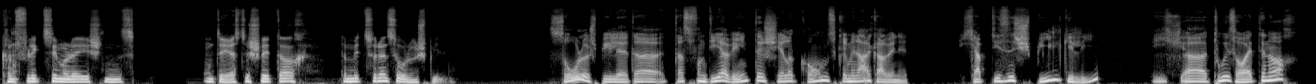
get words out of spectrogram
Konfliktsimulations und der erste Schritt auch damit zu den Solospielen. Solospiele, da, das von dir erwähnte Sherlock Holmes Kriminalkabinett. Ich habe dieses Spiel geliebt. Ich äh, tue es heute noch.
